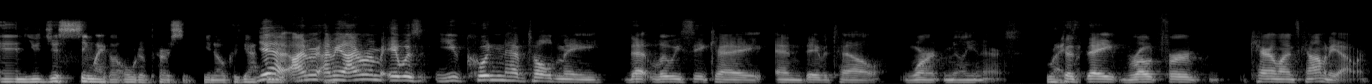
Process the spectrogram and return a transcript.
and you just seem like an older person, you know, because you have yeah. make- I, re- I mean, I remember it was you couldn't have told me that Louis C.K. and Dave Attell weren't millionaires right. because they wrote for Caroline's Comedy Hour.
